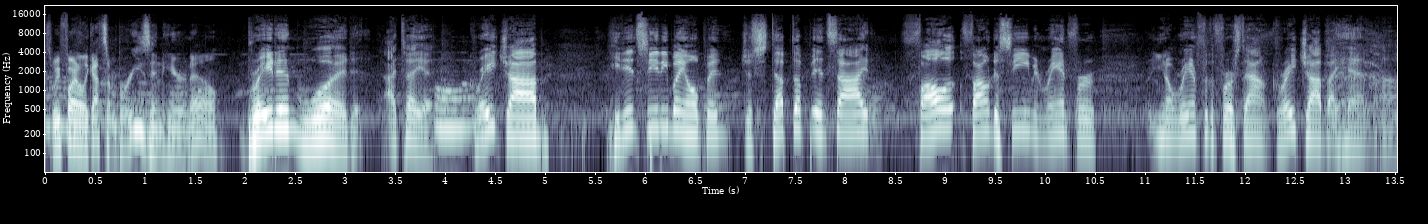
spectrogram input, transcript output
So we finally got some breeze in here now. Braden Wood, I tell you, great job. He didn't see anybody open, just stepped up inside, follow, found a seam, and ran for, you know, ran for the first down. Great job by him. Uh,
